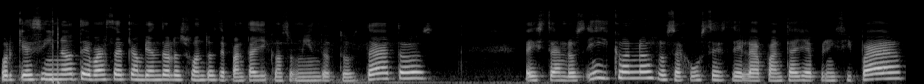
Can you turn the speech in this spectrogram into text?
Porque si no te va a estar cambiando los fondos de pantalla y consumiendo tus datos. Ahí están los iconos, los ajustes de la pantalla principal.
